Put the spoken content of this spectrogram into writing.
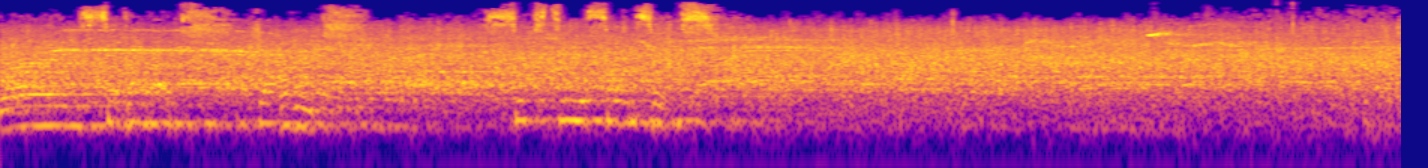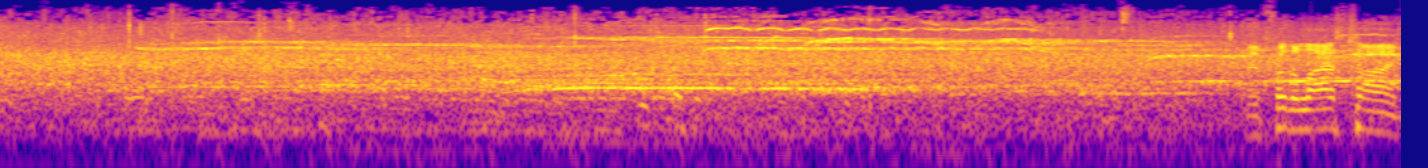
Game second match, Djokovic, 16-7-6. And for the last time,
